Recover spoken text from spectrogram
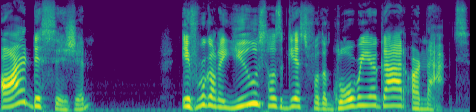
our decision, if we're going to use those gifts for the glory of God or not.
